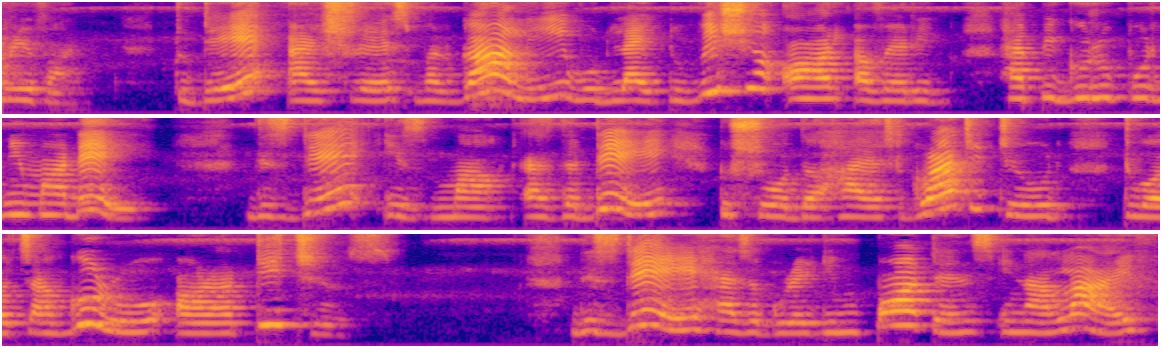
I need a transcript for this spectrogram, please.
everyone. Today, I, Shreyas Baragali, would like to wish you all a very happy Guru Purnima day. This day is marked as the day to show the highest gratitude towards our Guru or our teachers. This day has a great importance in our life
